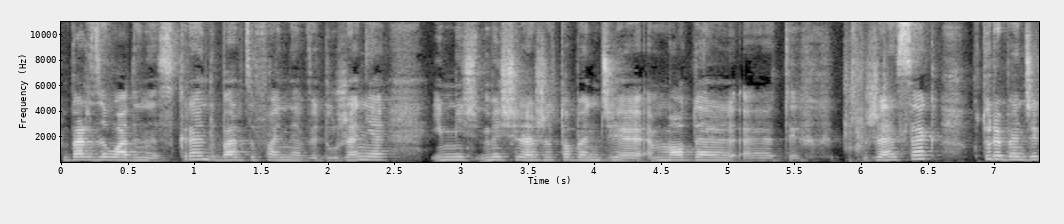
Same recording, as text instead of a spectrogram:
bardzo ładny skręt, bardzo fajne wydłużenie i myślę, że to będzie model e, tych rzęsek, który będzie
